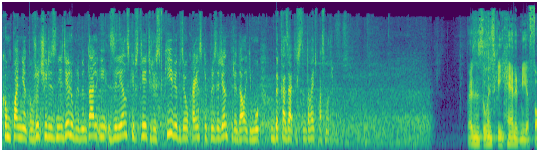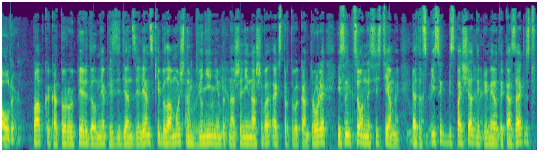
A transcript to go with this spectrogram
компонентов. Уже через неделю Блюменталь и Зеленский встретились в Киеве, где украинский президент передал ему доказательства. Давайте посмотрим. President Zelensky handed me a folder Папка, которую передал мне президент Зеленский, была мощным обвинением в отношении нашего экспортного контроля и санкционной системы. Этот список – беспощадный пример доказательств.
